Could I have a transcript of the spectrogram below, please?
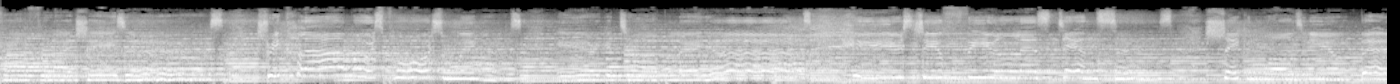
firefly chasers, tree climbers, porch swingers, air guitar players. Here's to fearless dancers, shaking walls in your bed.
